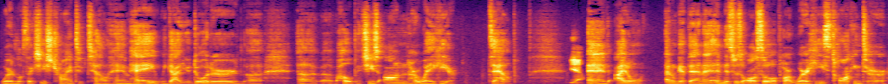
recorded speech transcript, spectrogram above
where it looks like she's trying to tell him, "Hey, we got your daughter, uh, uh, uh, Hope, and she's on her way here to help." Yeah. and I don't I don't get that. And I, and this was also a part where he's talking to her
